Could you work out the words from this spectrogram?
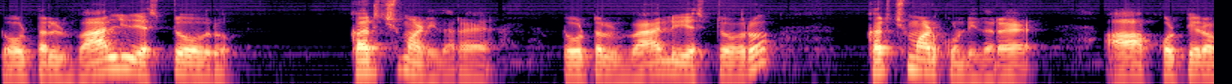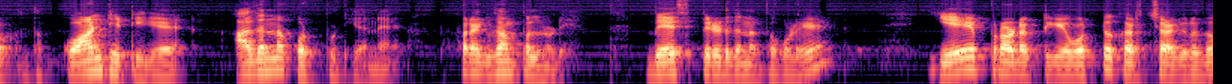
ಟೋಟಲ್ ವ್ಯಾಲ್ಯೂ ಎಷ್ಟು ಅವರು ಖರ್ಚು ಮಾಡಿದ್ದಾರೆ. ಟೋಟಲ್ ವ್ಯಾಲ್ಯೂ ಎಷ್ಟು ಅವರು ಖರ್ಚು ಮಾಡ್ಕೊಂಡಿದ್ದಾರೆ. ಆ ಕೊಟ್ಟಿರೋಕ್ಕಂಥ ಕ್ವಾಂಟಿಟಿಗೆ ಅದನ್ನು ಕೊಟ್ಬಿಟ್ಟಿಯಾನೆ ಫಾರ್ ಎಕ್ಸಾಂಪಲ್ ನೋಡಿ, ಬೇಸ್ ಪೀರಿಯಡ್ದನ್ನು ತೊಗೊಳ್ಳಿ. ಎ ಪ್ರಾಡಕ್ಟ್ಗೆ ಒಟ್ಟು ಖರ್ಚಾಗಿರೋದು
